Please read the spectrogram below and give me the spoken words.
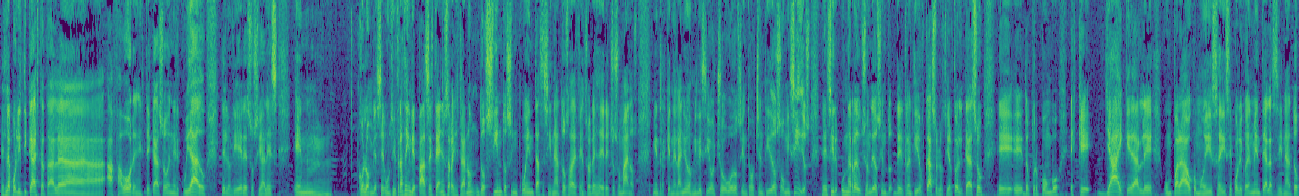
es la política estatal a favor, en este caso, en el cuidado de los líderes sociales en Colombia, según cifras de Indepaz, este año se registraron 250 asesinatos a defensores de derechos humanos, mientras que en el año 2018 hubo 282 homicidios, es decir, una reducción de, 200, de 32 casos. Lo cierto del caso, eh, eh, doctor Pombo, es que ya hay que darle un parado, como dice, se dice coloquialmente, al asesinato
